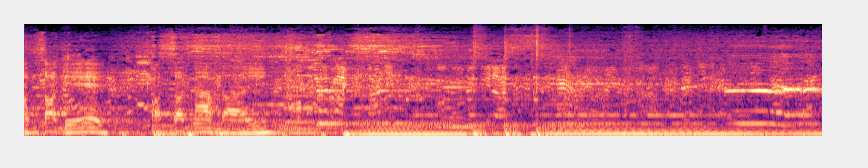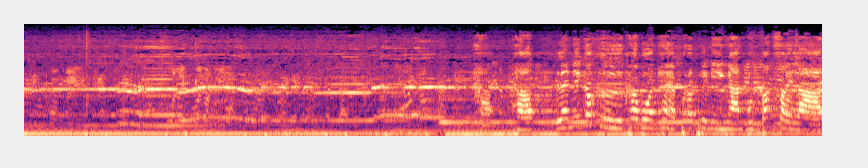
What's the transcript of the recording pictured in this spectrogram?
อนซ่อนดีอ่อนซ่อนงามไหลครับครับและนี่ก็คือขบวนแห่ประเพณีงานบุญบั้งไฟล้าน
